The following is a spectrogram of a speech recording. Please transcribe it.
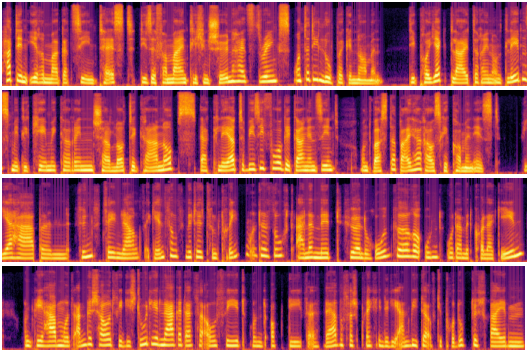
hat in ihrem Magazin Test diese vermeintlichen Schönheitsdrinks unter die Lupe genommen. Die Projektleiterin und Lebensmittelchemikerin Charlotte Granops erklärt, wie sie vorgegangen sind und was dabei herausgekommen ist. Wir haben 15 Nahrungsergänzungsmittel zum Trinken untersucht, alle mit Hyaluronsäure und oder mit Kollagen. Und wir haben uns angeschaut, wie die Studienlage dazu aussieht und ob die Werbeversprechen, die die Anbieter auf die Produkte schreiben,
